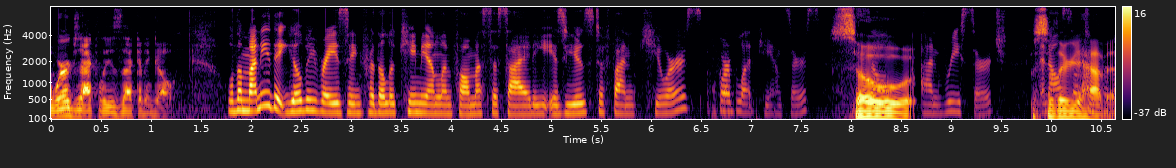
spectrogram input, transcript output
where exactly is that going to go? Well, the money that you'll be raising for the Leukemia and Lymphoma Society is used to fund cures for blood cancers. So, so and research. So and there you to have it.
